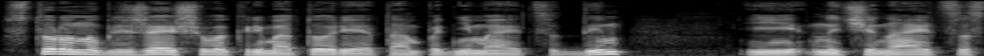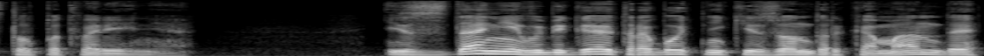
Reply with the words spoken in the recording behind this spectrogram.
в сторону ближайшего крематория. Там поднимается дым и начинается столпотворение. Из здания выбегают работники зондеркоманды,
